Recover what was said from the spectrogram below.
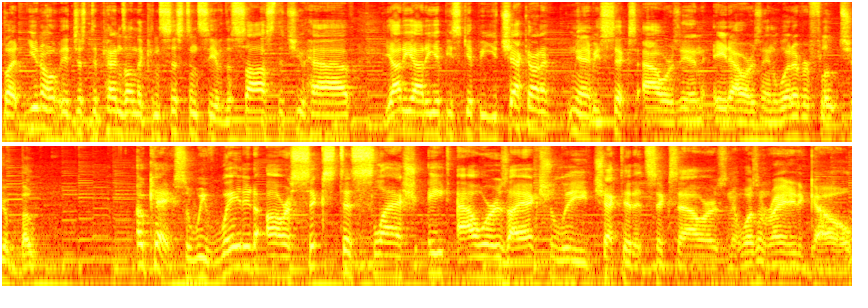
but you know, it just depends on the consistency of the sauce that you have, yada yada yippee skippy. You check on it maybe six hours in, eight hours in, whatever floats your boat. Okay, so we've waited our six to slash eight hours. I actually checked it at six hours and it wasn't ready to go.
